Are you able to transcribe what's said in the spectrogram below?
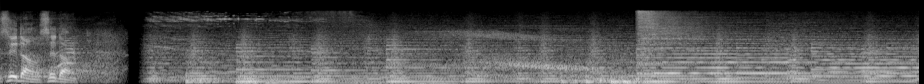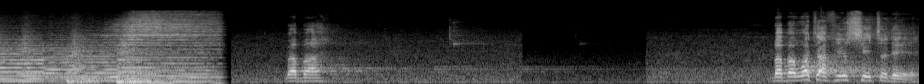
sit down, sit down. Baba. Baba, what have you seen today?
